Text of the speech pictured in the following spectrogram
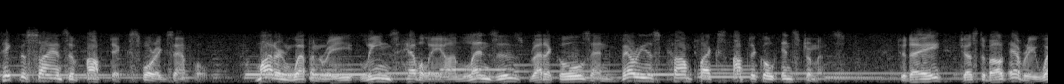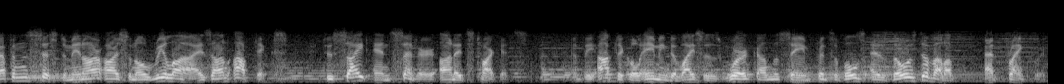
Take the science of optics, for example. Modern weaponry leans heavily on lenses, reticles, and various complex optical instruments. Today, just about every weapons system in our arsenal relies on optics to sight and center on its targets and the optical aiming devices work on the same principles as those developed at Frankford.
